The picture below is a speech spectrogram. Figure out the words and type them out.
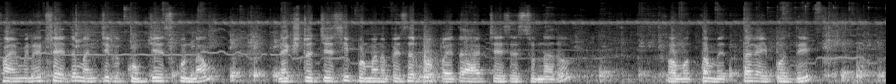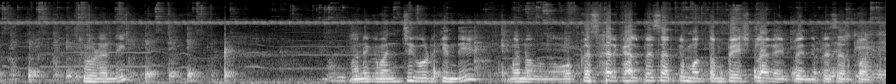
ఫైవ్ మినిట్స్ అయితే మంచిగా కుక్ చేసుకున్నాం. నెక్స్ట్ వచ్చేసి ఇప్పుడు మన పెసరపప్పు అయితే యాడ్ చేసేస్తున్నారు. సో మొత్తం మెత్తగా అయిపోద్ది. చూడండి. మనకి మంచిగా ఉడికింది. మనం ఒక్కసారి కలిపేసరికి మొత్తం పేస్ట్ లాగా అయిపోయింది పెసరపప్పు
